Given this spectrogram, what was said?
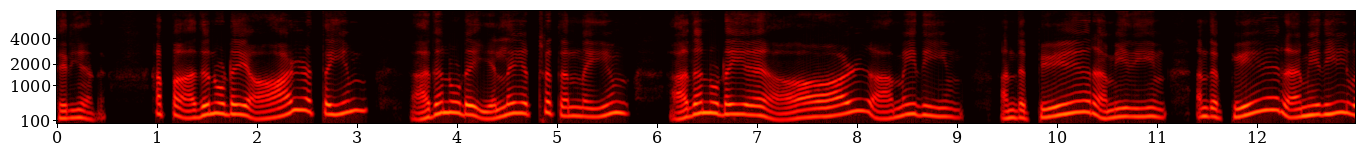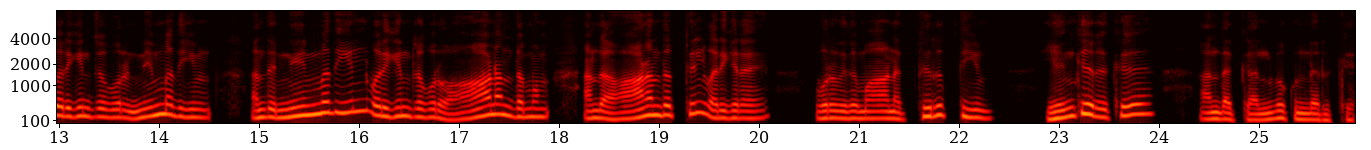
தெரியாது. அப்ப அதனுடைய ஆழத்தையும், அதனுடைய எல்லையற்ற தன்மையும், அதனுடைய ஆழ் அமைதியும், அந்த பேரமைதியும், அந்த பேரமைதியில் வருகின்ற ஒரு நிம்மதியும், அந்த நிம்மதியில் வருகின்ற ஒரு ஆனந்தமும், அந்த ஆனந்தத்தில் வருகிற ஒரு விதமான திருப்தியும் எங்க இருக்கு? அந்த கல்வுக்குள்ள இருக்கு.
